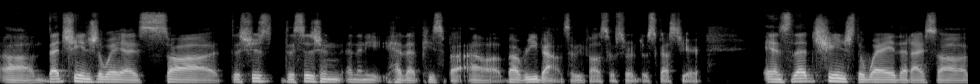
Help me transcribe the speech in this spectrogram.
um, that changed the way i saw this decision and then he had that piece about uh, about rebounds that we've also sort of discussed here and so that changed the way that i saw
